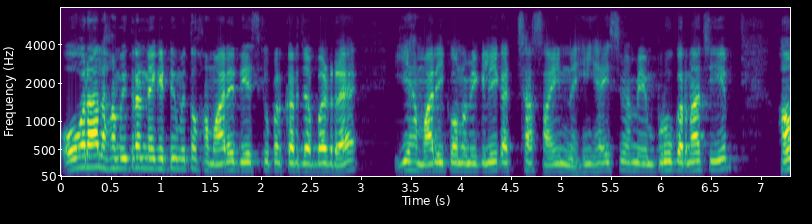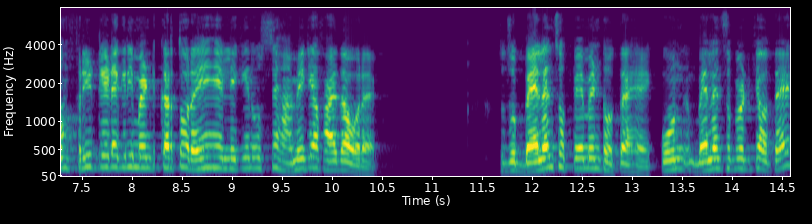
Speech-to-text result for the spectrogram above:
ओवरऑल हम इतना नेगेटिव में तो हमारे देश के ऊपर कर्जा बढ़ रहा है। ये हमारी इकोनॉमी के लिए एक अच्छा साइन नहीं है। इसमें हमें इंप्रूव करना चाहिए। हम फ्री ट्रेड एग्रीमेंट कर तो रहे हैं, लेकिन उससे हमें क्या फ़ायदा हो रहा है? तो जो बैलेंस ऑफ़ पेमेंट होता है, कौन बैलेंस ऑफ़ पेमेंट क्या होता है?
